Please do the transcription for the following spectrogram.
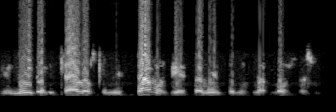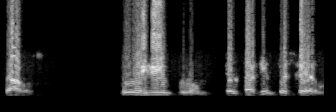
muy delicados que necesitamos directamente los, los resultados. Un ejemplo, el paciente cero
